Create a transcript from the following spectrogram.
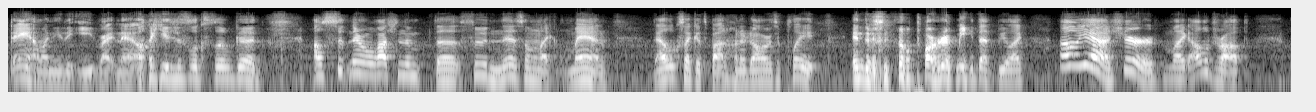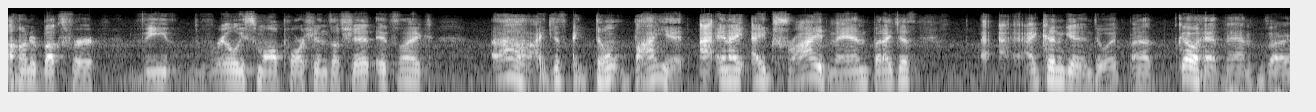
damn, I need to eat right now. Like it just looks so good. I was sitting there watching the the food in this. I'm like, man, that looks like it's about hundred dollars a plate. And there's no part of me that'd be like, oh yeah, sure. Like I'll drop a hundred bucks for these really small portions of shit. It's like, ah, I just I don't buy it. I, and I I tried, man, but I just I, I, I couldn't get into it. Uh, go ahead, man. Sorry.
